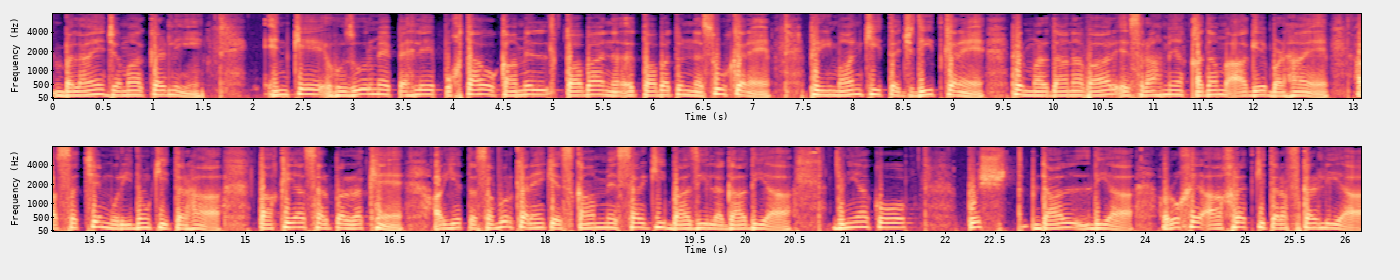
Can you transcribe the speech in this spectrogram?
بلائیں جمع کر لیں۔ ان کے حضور میں پہلے پختہ و کامل توبہ توبۃ النسوخ کریں، پھر ایمان کی تجدید کریں، پھر مردانہ وار اس راہ میں قدم آگے بڑھائیں اور سچے مریدوں کی طرح تاقیہ سر پر رکھیں اور یہ تصور کریں کہ اس کام میں سر کی بازی لگا دیا۔ دنیا کو پشت ڈال دیا، رخ آخرت کی طرف کر لیا۔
